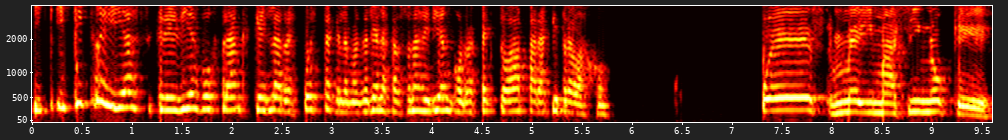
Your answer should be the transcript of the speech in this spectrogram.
¿Y, qué creías, creerías vos, Frank, que es la respuesta que la mayoría de las personas dirían con respecto a para qué trabajo? Pues me imagino que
